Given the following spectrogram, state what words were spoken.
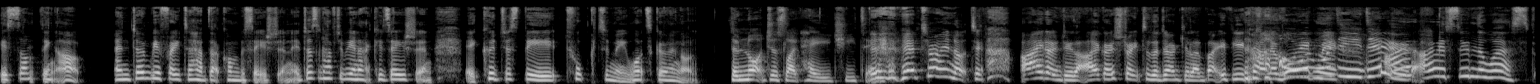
Is something up? And don't be afraid to have that conversation. It doesn't have to be an accusation. It could just be, talk to me. What's going on? So not just like, hey, you cheating. Try not to. I don't do that. I go straight to the jugular. But if you can avoid me, what do you do? I, I assume the worst.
